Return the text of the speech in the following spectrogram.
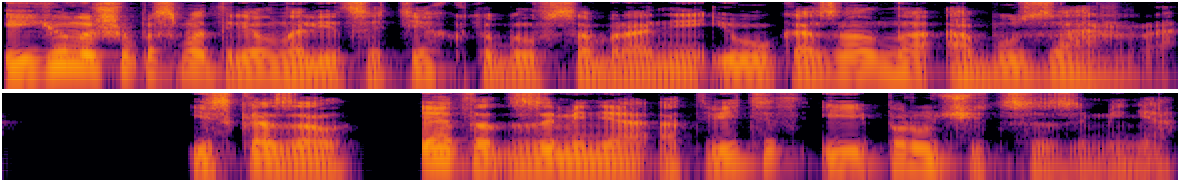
И юноша посмотрел на лица тех, кто был в собрании, и указал на Абу Зарра, и сказал, этот за меня ответит и поручится за меня.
